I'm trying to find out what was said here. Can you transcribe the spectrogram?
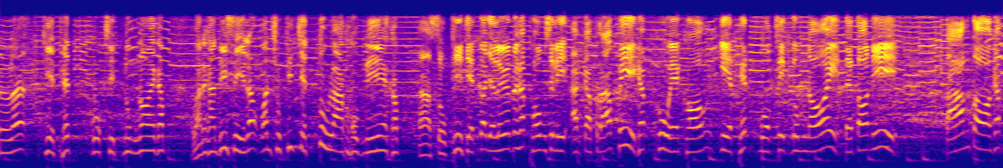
ล และเกียรติเพชรบวกสิทธิ์หนุ่มน้อยครับวันอังคารที่ 4 และวันศุกร์ที่ 7 ตุลาคมนี้ครับอ่าสุกร์ที่ 7 ก็อย่าลืมนะครับพงศิริอัดกับราฟี่ครับคู่เอกของเกียรติเพชรบวกสิทธิ์หนุ่มน้อย แต่ตอนนี้ตามต่อครับ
